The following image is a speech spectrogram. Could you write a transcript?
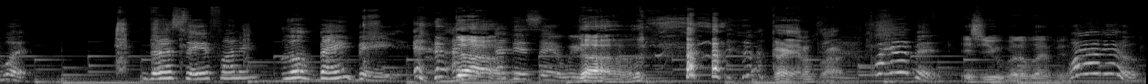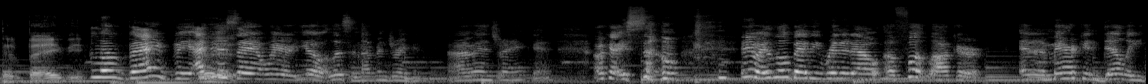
what? Did I say it funny? Little baby. I, did, I did say it weird. Duh. go ahead. I'm sorry. What happened? It's you, but I'm laughing. What I do? The baby. Little baby. I did Good. say it weird. Yo, listen, I've been drinking. I've been drinking. Okay, so anyway, little baby rented out a Foot Locker and an American deli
